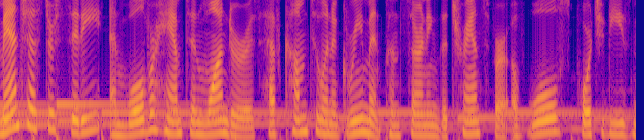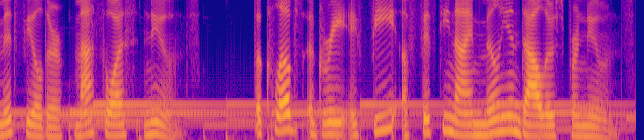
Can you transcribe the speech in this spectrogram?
Manchester City and Wolverhampton Wanderers have come to an agreement concerning the transfer of Wolves' Portuguese midfielder Matheus Nunes. The clubs agree a fee of $59 million for Nunes.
